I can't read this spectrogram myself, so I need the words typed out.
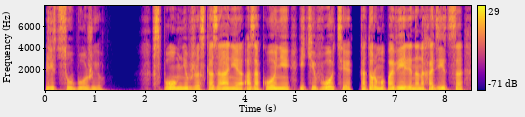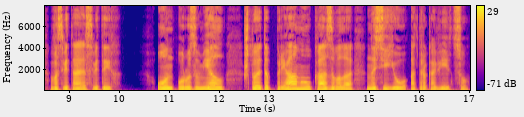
лицу Божию. Вспомнив же сказание о законе и кивоте, которому повелено находиться во святая святых, он уразумел, что это прямо указывало на сию отраковицу.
